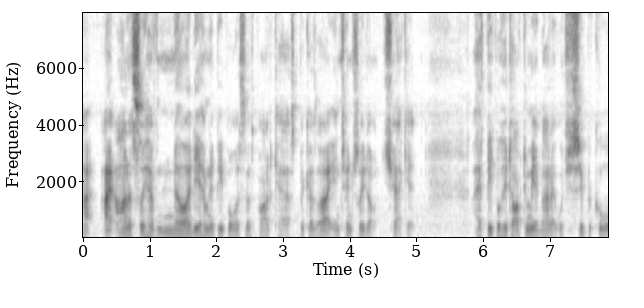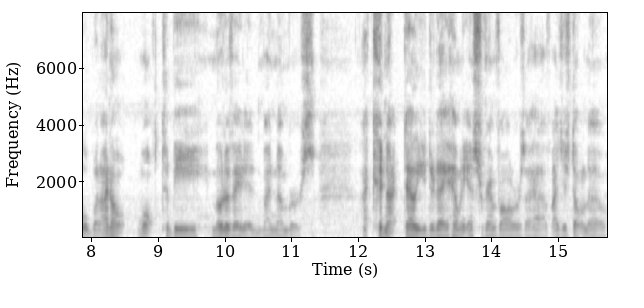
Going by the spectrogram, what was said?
I, I honestly have no idea how many people listen to this podcast because I intentionally don't check it. I have people who talk to me about it, which is super cool, but I don't want to be motivated by numbers. I could not tell you today how many Instagram followers I have. I just don't know.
